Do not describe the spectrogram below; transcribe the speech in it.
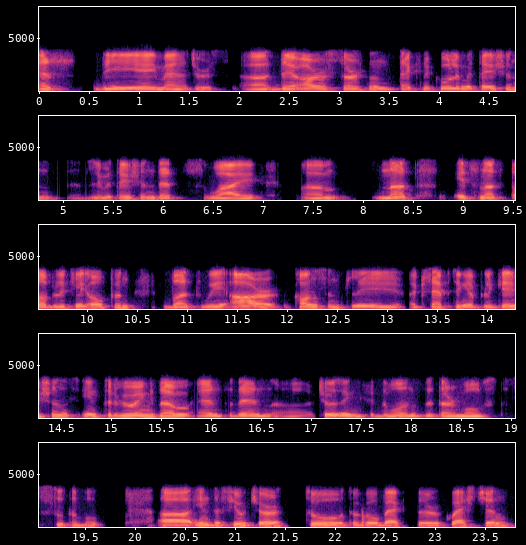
as DAA managers. Uh, there are certain technical limitation limitation. That's why um, not it's not publicly open, but we are constantly accepting applications, interviewing them, and then uh, choosing the ones that are most suitable. Uh, in the future, to to go back to your question,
